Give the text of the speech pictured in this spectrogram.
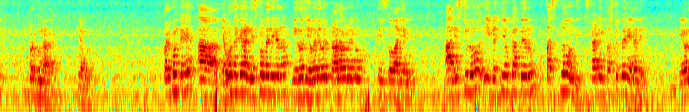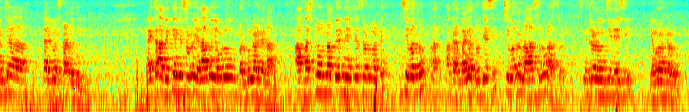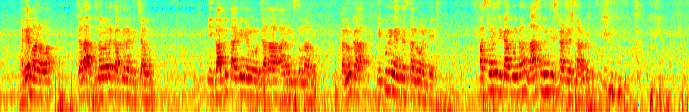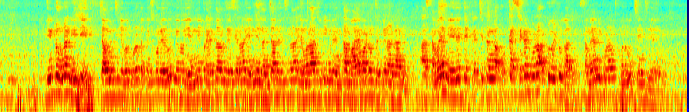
పడుకున్నాడు యముడు. పడుకుంటే ఆ యముడి దగ్గర లిస్ట్ ఉంటుంది కదా. ఈరోజు ఎవరెవరి ప్రాణాలు నేను తీసుకోవాలి అని ఆ లిస్టులో ఈ వ్యక్తి యొక్క పేరు ఫస్ట్లో ఉంది. స్టార్టింగ్ ఫస్ట్ పేరు ఈయనదే ఈయన నుంచి ఆ కార్యక్రమం స్టార్ట్ అవుతుంది. అయితే ఆ వ్యక్తి ఏం చేస్తాడు? ఎలాగో ఎవడు పడుకున్నాడు కదా ఆ ఫస్ట్లో ఉన్న పేరుని ఏం చేస్తాడు అంటే చివరిలో అక్కడ పైన తుడిచేసి చివరిలో లాస్ట్లో రాస్తాడు. నిద్రలోంచి లేచి ఎవడు అంటాడు భలే మానవ చాలా అద్భుతమైన కాఫీ నాకు ఇచ్చావు. ఈ కాఫీ తాగి నేను చాలా ఆనందిస్తున్నాను. కనుక ఎప్పుడు నేను ఏం చేస్తాను అంటే ఫస్ట్ నుంచి కాకుండా లాస్ట్ నుంచి స్టార్ట్ చేస్తా అంటాడు. దీంట్లో ఉన్న నీతి ఇది. చావు నుంచి ఎవరు కూడా తప్పించుకోలేరు. మీరు ఎన్ని ప్రయత్నాలు చేసినా ఎన్ని లంచాలు ఇచ్చినా యమరాజుకి మీరు ఎంత మాయమాటలు చెప్పినా కానీ ఆ సమయం ఏదైతే ఖచ్చితంగా ఒక్క సెకండ్ కూడా అటు ఇటు కాదు. సమయాన్ని కూడా మనము చేంజ్ చేయలేము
